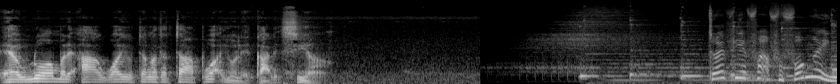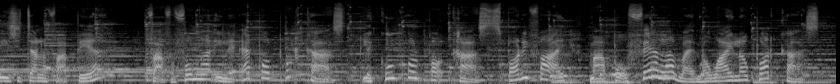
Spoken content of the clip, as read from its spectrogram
e aunoa ma le au ai o tagata tapuaʻi o le ekalesia toe fia faafofoga i nisi talafaapea faafofoga i le apple podcast le google podcast spotify ma po o fea lava e mauailau podcast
